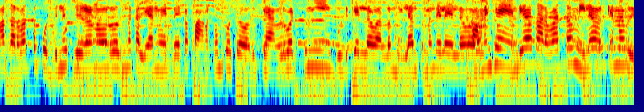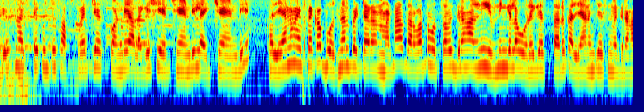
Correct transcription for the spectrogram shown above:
ఆ తర్వాత పొద్దున్నే శ్రీరామనవమి రోజున కళ్యాణం అయిపోయాక పానకం పోసేవారు. క్యాన్లు పట్టుకుని గుడికి వెళ్ళే వాళ్ళం మీలో ఎంతమంది ఇలా వెళ్ళేవారు? కామెంట్ చేయండి. ఆ తర్వాత మీలో ఎవరికైనా వీడియోస్ నచ్చితే కొంచెం సబ్స్క్రైబ్ చేసుకోండి. అలాగే షేర్ చేయండి లైక్ చేయండి. కళ్యాణం అయిపోయాక భోజనాలు పెట్టారనమాట ఆ తర్వాత ఉత్సవ విగ్రహాలని ఈవినింగ్ ఇలా ఊరేగిస్తారు. కళ్యాణం చేసిన విగ్రహాలు.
